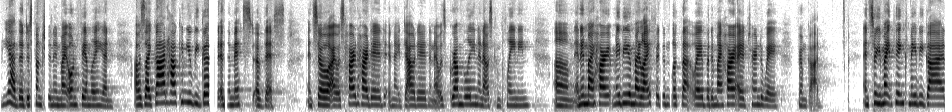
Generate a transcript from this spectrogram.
yeah, the dysfunction in my own family. And I was like, God, how can you be good in the midst of this? And so I was hard hearted and I doubted and I was grumbling and I was complaining. Um, and in my heart, maybe in my life it didn't look that way, but in my heart I had turned away from God. And so you might think maybe God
